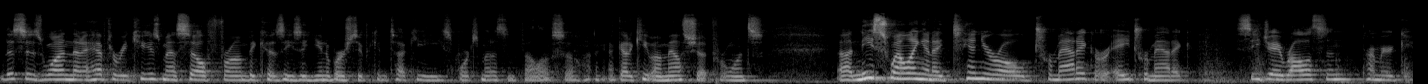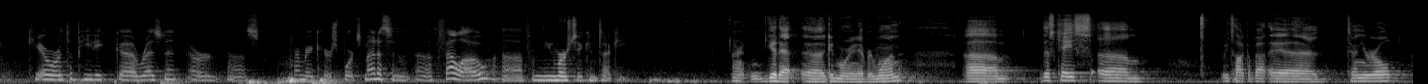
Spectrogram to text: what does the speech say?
This is one that I have to recuse myself from because he's a University of Kentucky sports medicine fellow, so I, I got to keep my mouth shut for once. Uh, knee swelling in a 10 year old traumatic or atraumatic. CJ Rollison, primary care orthopedic uh, resident or uh, primary care sports medicine uh, fellow from the University of Kentucky. All right, good, good morning, everyone. Um, this case, um, we talk about a 10 year old,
